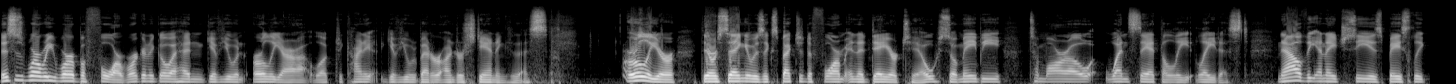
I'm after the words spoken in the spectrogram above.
This is where we were before. We're going to go ahead and give you an earlier outlook to kind of give you a better understanding to this. Earlier, they were saying it was expected to form in a day or two, so maybe tomorrow, Wednesday at the latest. Now, the NHC is basically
